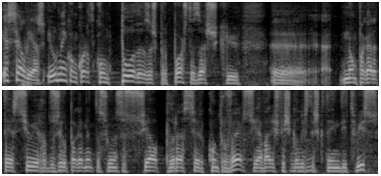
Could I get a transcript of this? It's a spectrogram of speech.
Esse, aliás, eu nem concordo com todas as propostas. Acho que uh, não pagar a TSU e reduzir o pagamento da Segurança Social poderá ser controverso, e há vários fiscalistas uhum. que têm dito isso,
